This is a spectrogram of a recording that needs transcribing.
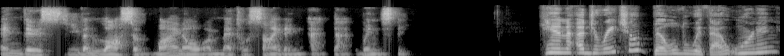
And there's even loss of vinyl or metal siding at that wind speed. Can a derecho build without warning?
